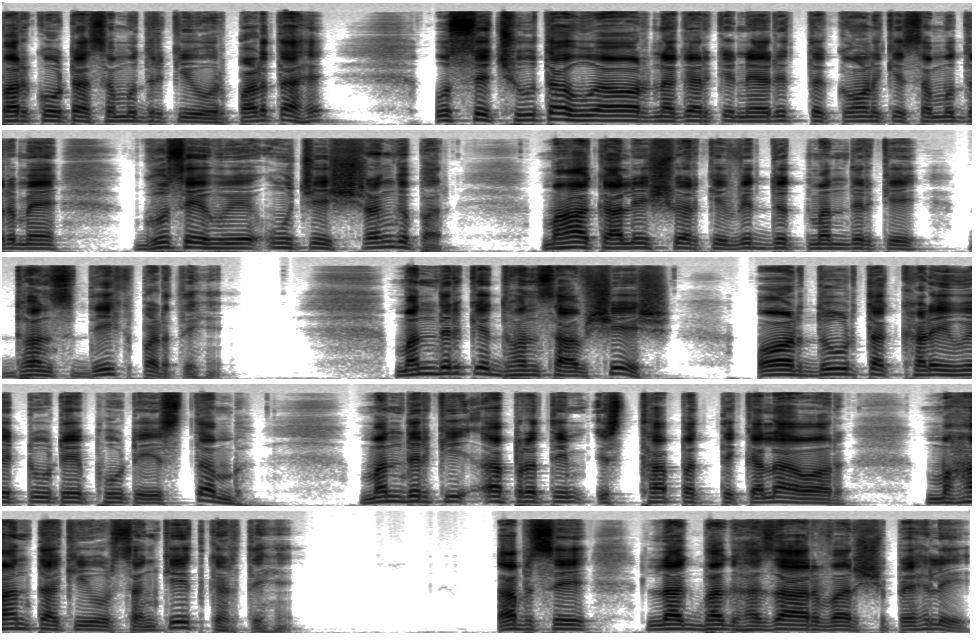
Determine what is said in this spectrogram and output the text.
परकोटा समुद्र की ओर पड़ता है उससे छूता हुआ और नगर के नैऋत्य कोण के समुद्र में घुसे हुए ऊँचे श्रृंग पर महाकालेश्वर के विद्युत मंदिर के ध्वंस दीख पड़ते हैं। मंदिर के ध्वंसावशेष और दूर तक खड़े हुए टूटे फूटे स्तंभ मंदिर की अप्रतिम स्थापत्य कला और महानता की ओर संकेत करते हैं। अब से लगभग हज़ार वर्ष पहले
